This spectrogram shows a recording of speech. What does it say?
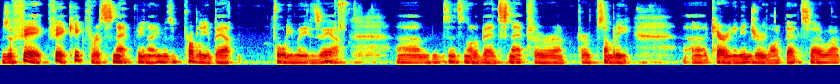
was a fair fair kick for a snap. You know, he was probably about 40 metres out. Um, so it's not a bad snap for uh, for somebody uh, carrying an injury like that. So um,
